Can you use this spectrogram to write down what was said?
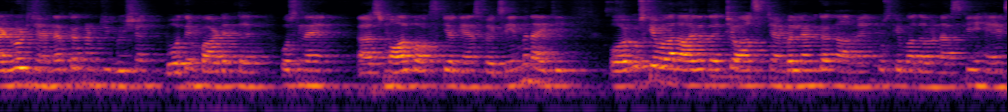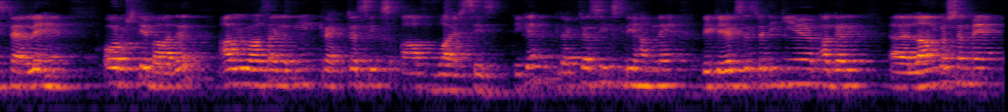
एडवर्ड जेनर का कंट्रीब्यूशन बहुत इंपॉर्टेंट है। उसने स्मॉल बॉक्स की अगेंस्ट वैक्सीन बनाई थी। और उसके बाद आ जाता है चार्ल्स चैम्बरलैंड का काम है। उसके बाद अवनास्की हैं स्टैले हैं। और उसके बाद आपके पास आ जाती है करेक्टरिस्टिक्स ऑफ़ वायरसेस ठीक है? करेक्टरिस्टिक्स भी हमने डिटेल से स्टडी की है। अगर लॉन्ग क्वेश्चन में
